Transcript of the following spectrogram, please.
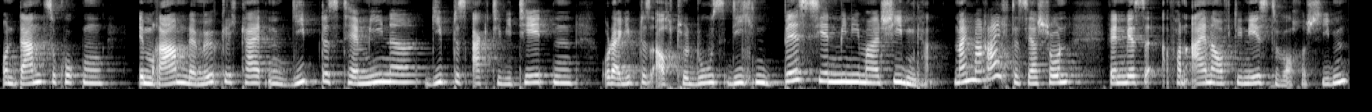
und dann zu gucken, im Rahmen der Möglichkeiten, gibt es Termine, gibt es Aktivitäten oder gibt es auch To-Dos, die ich ein bisschen minimal schieben kann. Manchmal reicht es ja schon, wenn wir es von einer auf die nächste Woche schieben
